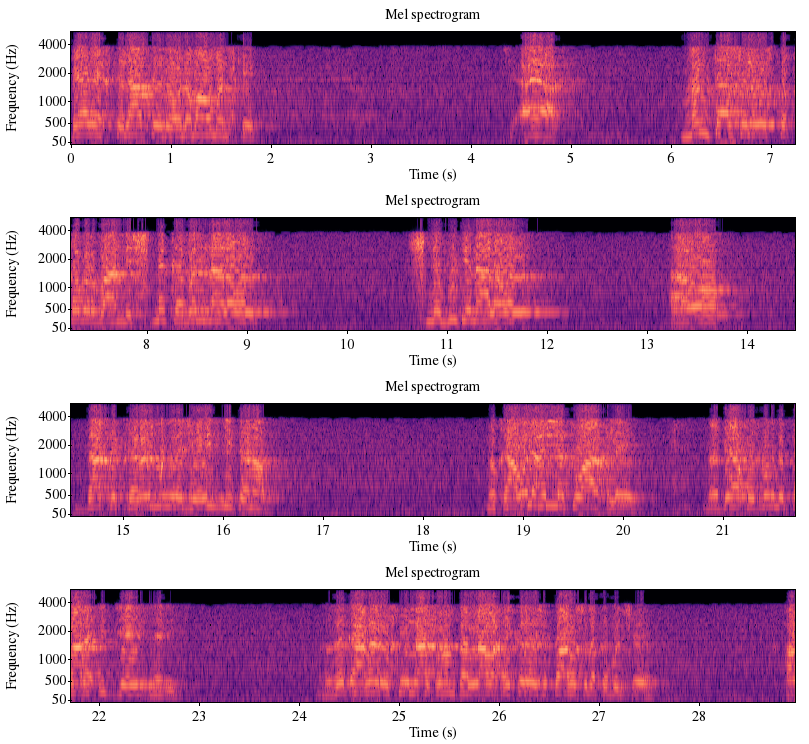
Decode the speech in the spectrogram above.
ډېر اختلاف دی د علماو منځ کې چې آیا من تاسو له وسط قبر باندې شنه کبل نه لول شنه بوټي نه لول او دا ته کرل موږ له جایز دي کنه نو کاول علت واخلې نو بیا خو موږ د پاره هیڅ جایز نه دي ځکه هغه رسول الله صلی الله علیه وسلم تعالی وحی کړو چې پاره سره قبول شوی او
